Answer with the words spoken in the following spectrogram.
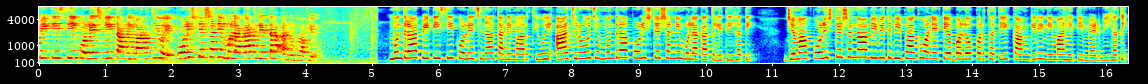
પીટીસી કોલેજની તાલીમાર્થીઓએ પોલીસ સ્ટેશનની મુલાકાત લેતા અનુભવ્યો. મુન્દ્રા પીટીસી કોલેજના તાલીમાર્થીઓએ આજ રોજ મુન્દ્રા પોલીસ સ્ટેશનની મુલાકાત લીધી હતી, જેમાં પોલીસ સ્ટેશનના વિવિધ વિભાગો અને ટેબલો પર થતી કામગીરીની માહિતી મેળવી હતી.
